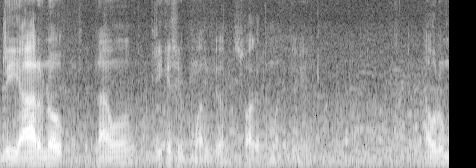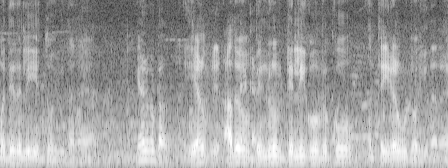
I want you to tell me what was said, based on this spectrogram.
ಇಲ್ಲಿ ಯಾರನ್ನು ನಾವು ಡಿ ಕೆ ಶಿವಕುಮಾರ್ಗೆ ಸ್ವಾಗತ ಮಾಡಿದ್ದೀವಿ. ಅವರು ಮಧ್ಯದಲ್ಲಿ ಎದ್ದು ಹೋಗಿದ್ದಾರೆ ಹೇಳ್ಬಿಟ್ಟು ಹೇಳ್ ಅದು ಬೆಂಗಳೂರು ಡೆಲ್ಲಿಗೆ ಹೋಗ್ಬೇಕು ಅಂತ ಹೇಳ್ಬಿಟ್ಟು ಹೋಗಿದ್ದಾರೆ.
